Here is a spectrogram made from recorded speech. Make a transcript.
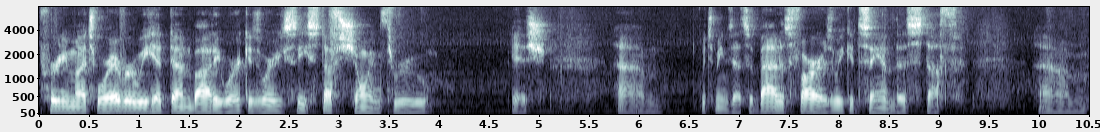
pretty much wherever we had done body work is where you see stuff showing through ish. Um, which means that's about as far as we could sand this stuff. Um,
